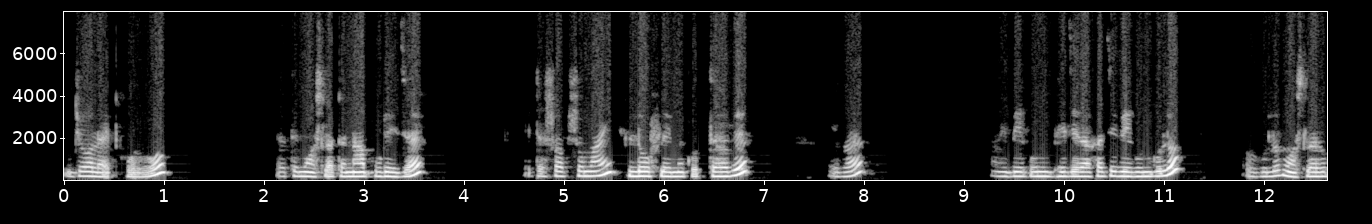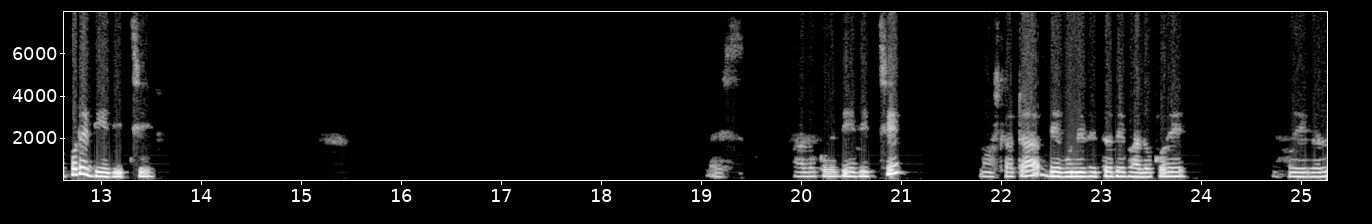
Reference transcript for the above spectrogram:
জল অ্যাড করব যাতে মশলাটা না পুড়ে যায়। এটা সব সময় লো ফ্লেমে করতে হবে। এবার আমি বেগুন ভেজে রাখা যে বেগুনগুলো, ওগুলো মশলার উপরে দিয়ে দিচ্ছি। ব্যাস, ভালো করে দিয়ে দিচ্ছি। মশলাটা বেগুনের ভেতরে ভালো করে হয়ে গেল।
